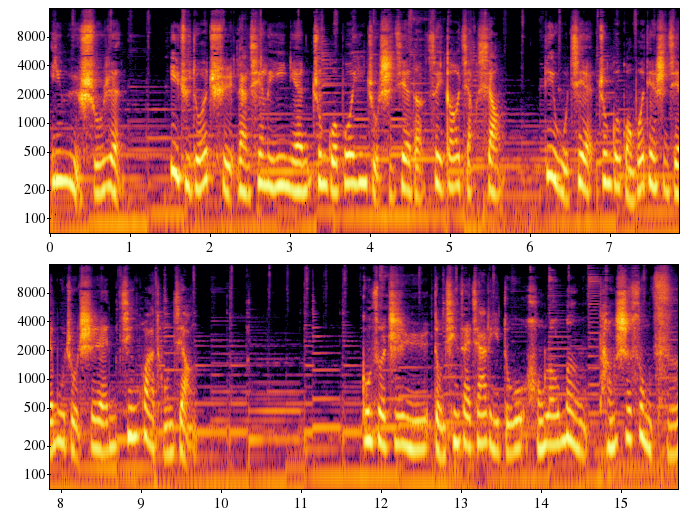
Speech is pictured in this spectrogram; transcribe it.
英语熟稔，一举夺取两千零一年中国播音主持界的最高奖项——第五届中国广播电视节目主持人金话筒奖。工作之余，董卿在家里读《红楼梦》《唐诗宋词》。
